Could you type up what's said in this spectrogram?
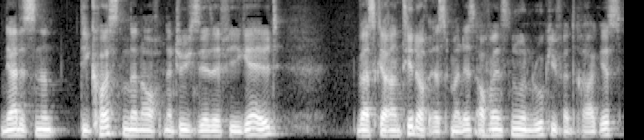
ja, das sind, die kosten dann auch natürlich sehr, sehr viel Geld, was garantiert auch erstmal ist, auch wenn es nur ein Rookie-Vertrag ist.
